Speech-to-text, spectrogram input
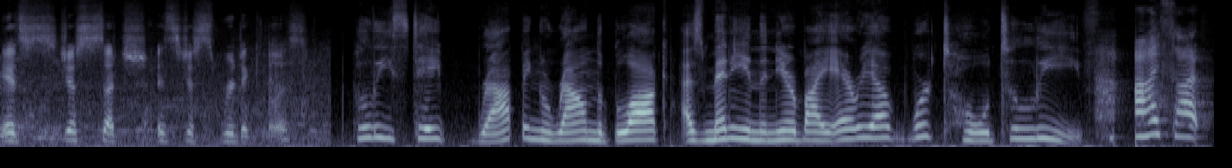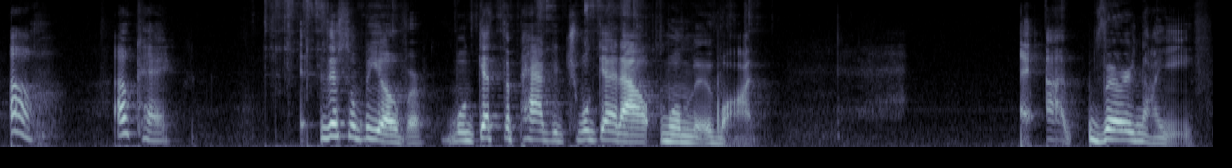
It's just such it's just ridiculous. Police tape wrapping around the block as many in the nearby area were told to leave. I thought, "Oh, okay. This will be over. We'll get the package, we'll get out, we'll move on." Uh, very naive.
